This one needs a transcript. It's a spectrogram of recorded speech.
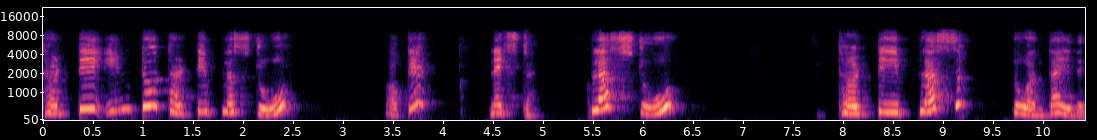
thirty into thirty plus two okay next plus two thirty plus two ಅಂತ ಇದೆ.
